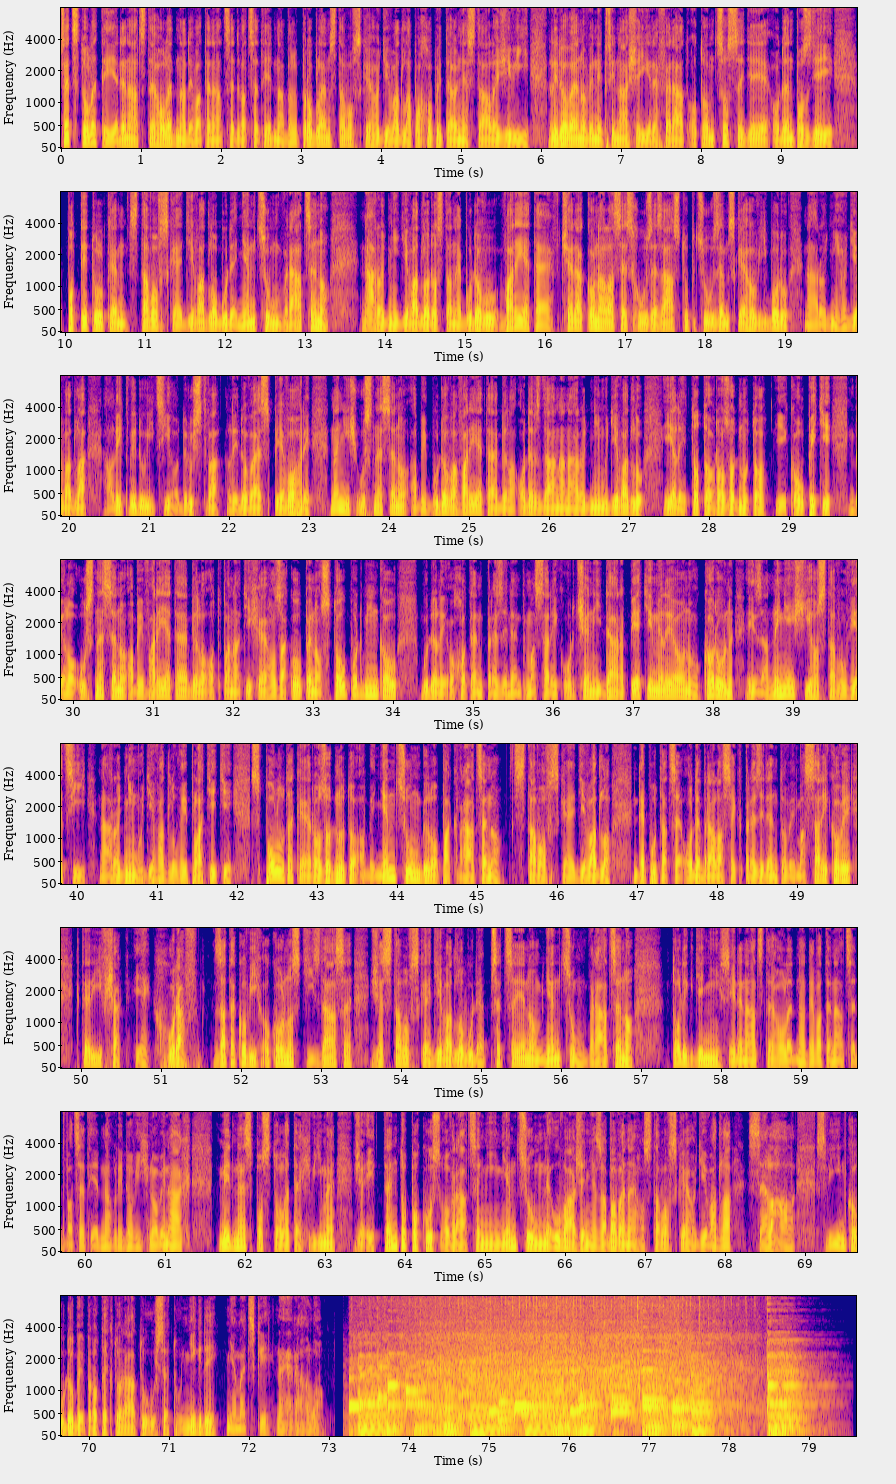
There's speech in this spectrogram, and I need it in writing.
Před stolety 11. ledna 1921 byl problém Stavovského divadla pochopitelně stále živý. Lidové noviny přinášejí referát o tom, co se děje o den později. Pod titulkem Stavovské divadlo bude Němcům vráceno. Národní divadlo dostane budovu Varieté. Včera konala se schůze zástupců Zemského výboru Národního divadla a likvidujícího družstva Lidové zpěvohry. Na níž usneseno, aby budova Varieté byla odevzdána Národnímu divadlu. Je-li toto rozhodnuto ji koupiti. Byl bylo usneseno, aby varieté bylo od pana Tichého zakoupeno s tou podmínkou, bude-li ochoten prezident Masaryk určený dar pěti milionů korun i za nynějšího stavu věcí Národnímu divadlu vyplatiti. Spolu také rozhodnuto, aby Němcům bylo pak vráceno stavovské divadlo. Deputace odebrala se k prezidentovi Masarykovi, který však je churav. Za takových okolností zdá se, že stavovské divadlo bude přece jenom Němcům vráceno. Tolik dění z 11. ledna 1921 v Lidových novinách. My dnes po sto letech víme, že i tento pokus o vrácení Němcům neuváženě zabaveného stavovského divadla selhal. S výjimkou doby protektorátu už se tu nikdy německy nehrálo. Thank you.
